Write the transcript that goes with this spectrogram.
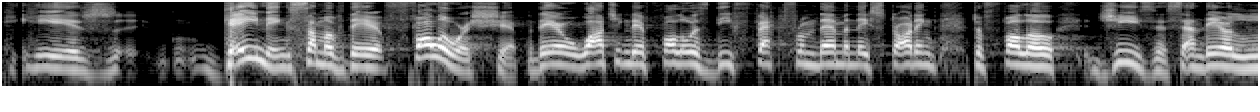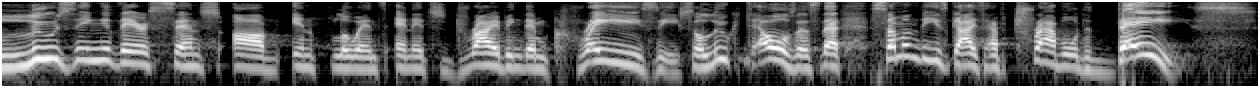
he is gaining some of their followership. They're watching their followers defect from them and they're starting to follow Jesus. And they're losing their sense of influence and it's driving them crazy. So Luke tells us that some of these guys have traveled days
